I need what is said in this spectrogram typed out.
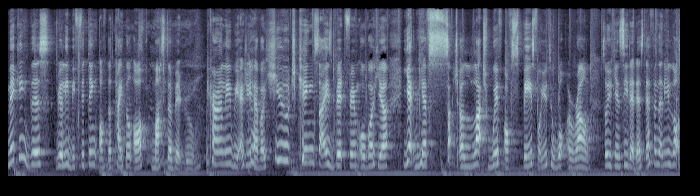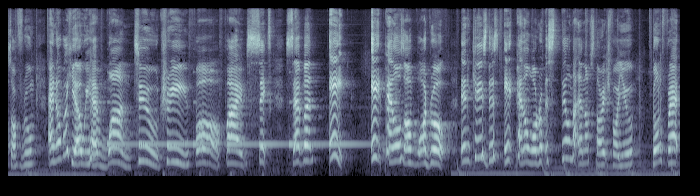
making this really befitting of the title of master bedroom. Currently, we actually have a huge king-size bed frame over here, yet we have such a large width of space for you to walk around. So you can see that there's definitely lots of room. And over here, we have one, two, three, four, five, six, seven, eight, eight panels of wardrobe. In case this 8 panel wardrobe is still not enough storage for you, don't fret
